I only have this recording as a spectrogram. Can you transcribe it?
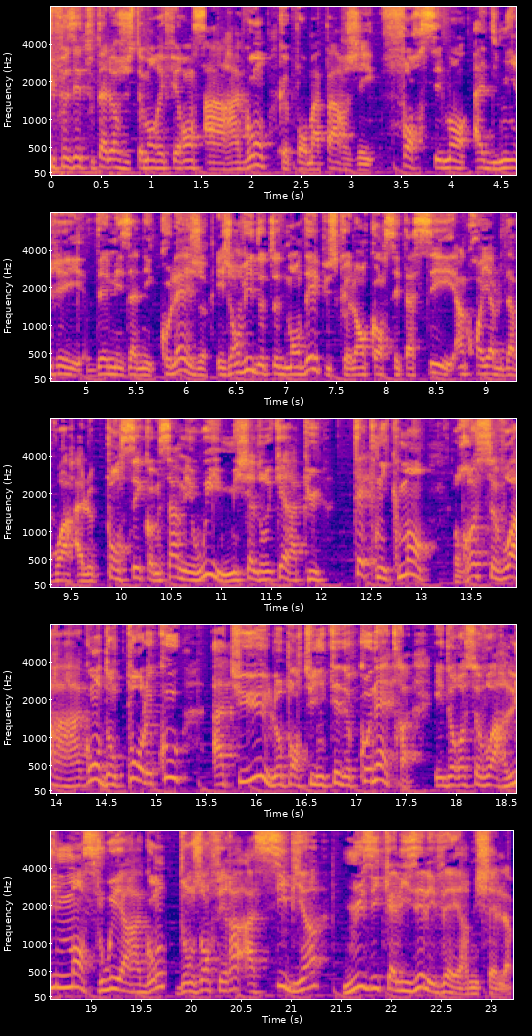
Tu faisais tout à l'heure justement référence à Aragon, que pour ma part j'ai forcément admiré dès mes années collège. Et j'ai envie de te demander, puisque là encore c'est assez incroyable d'avoir à le penser comme ça, mais oui, Michel Drucker a pu techniquement recevoir Aragon. Donc pour le coup, as-tu eu l'opportunité de connaître et de recevoir l'immense Louis Aragon, dont Jean Ferrat a si bien musicalisé les vers, Michel?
